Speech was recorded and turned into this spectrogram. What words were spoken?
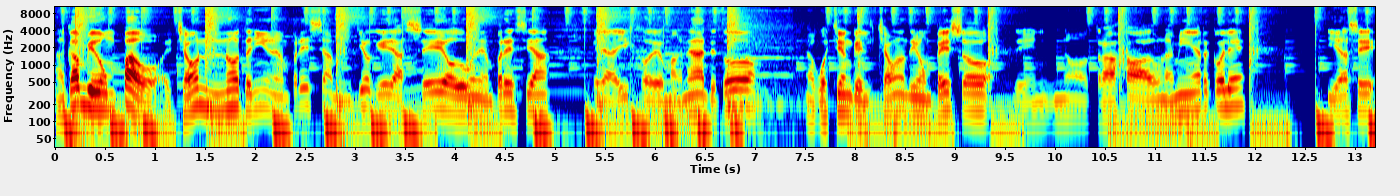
a cambio de un pago. El chabón no tenía una empresa, mintió que era CEO de una empresa, era hijo de un magnate, todo. La cuestión que el chabón no tenía un peso, no trabajaba de una miércoles y hace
